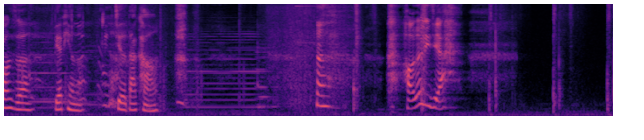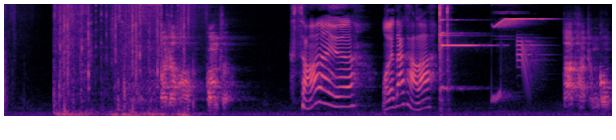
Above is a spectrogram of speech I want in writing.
光子，别拼了，记得打卡啊！嗯，好的，李姐。晚上好，光子。早啊，蓝雨，我来打卡了。打卡成功，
